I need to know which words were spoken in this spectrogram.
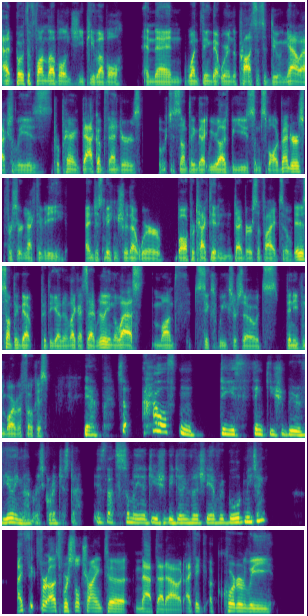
at both the fund level and GP level. And then one thing that we're in the process of doing now actually is preparing backup vendors, which is something that we realize we use some smaller vendors for certain activity and just making sure that we're well protected and diversified. So it is something that put together. And like I said, really in the last month, six weeks or so, it's been even more of a focus. Yeah. So how often do you think you should be reviewing that risk register? Is that something that you should be doing virtually every board meeting? I think for us, we're still trying to map that out. I think a quarterly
